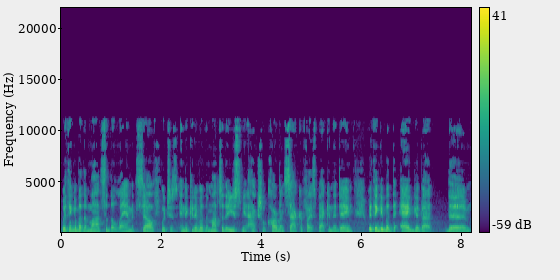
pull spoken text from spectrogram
We think about the matzah, the lamb itself, which is indicative of the matzah. There used to be an actual korban sacrifice back in the day. We think about the egg, about the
